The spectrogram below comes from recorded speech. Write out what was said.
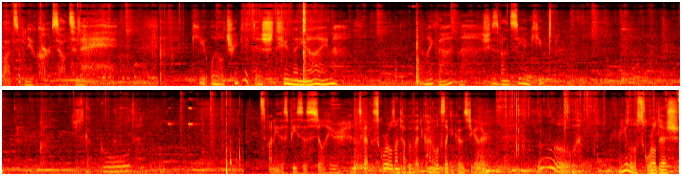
lots of new carts out today. Cute little trinket dish, $2.99. I like that. She's fancy and cute. Funny, this piece is still here. And it's got the squirrels on top of it. It kind of looks like it goes together. Ooh. Are you a little squirrel dish?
